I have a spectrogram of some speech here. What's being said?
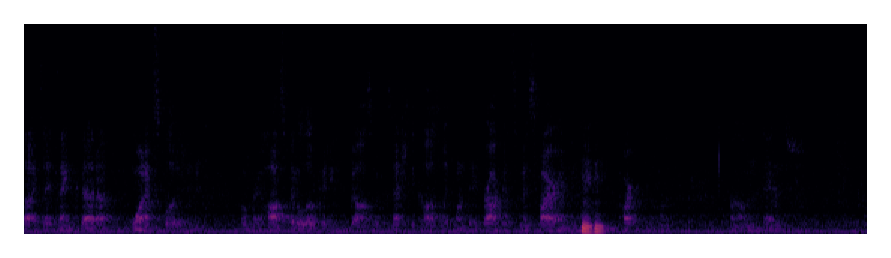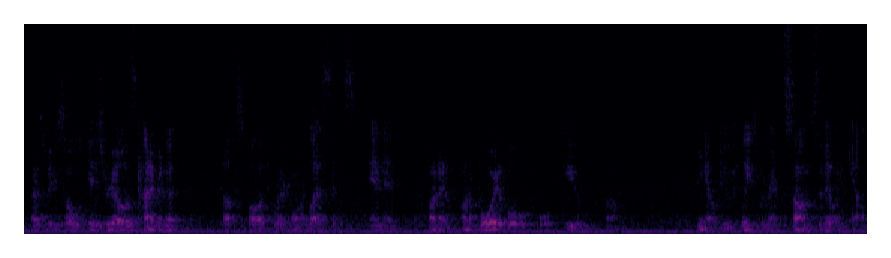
sites. I think that uh, one explosion over a hospital located in Gaza was actually caused by one of their rockets misfiring in parking lot. Um, and as a result, Israel is kind of in a tough spot where more or less it's in it un- unavoidable for to, um, you know, to at least prevent some civilian cal-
